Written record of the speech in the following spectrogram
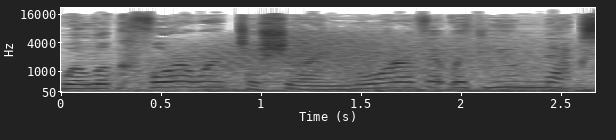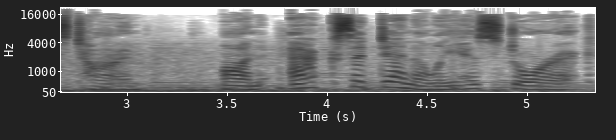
We'll look forward to sharing more of it with you next time on Accidentally Historic.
